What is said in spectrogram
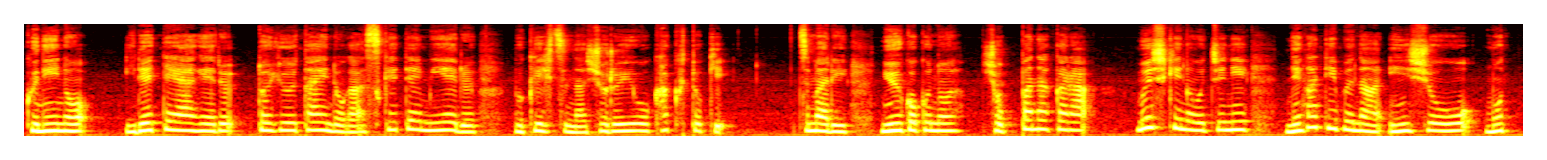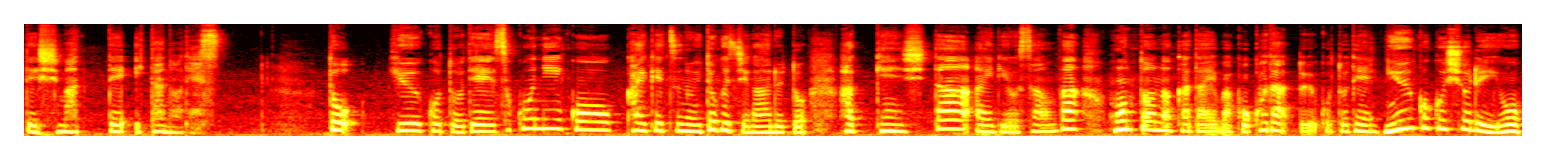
国の入れてあげるという態度が透けて見える無機質な書類を書くとき、つまり入国の初っ端から無意識のうちにネガティブな印象を持ってしまっていたのです。ということで、そこにこう解決の糸口があると発見したアイディオさんは、本当の課題はここだということで、入国書類を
